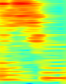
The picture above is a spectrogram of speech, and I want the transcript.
News.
